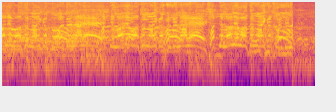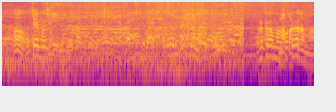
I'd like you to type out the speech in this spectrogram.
వర్ధిల్లాలి వాసన నాయకత్వం. వర్ధిల్లాలి వాసన నాయకత్వం. వర్ధిల్లాలి వాసన నాయకత్వం వచ్చాయి మంచి వెనకరమ్మా పక్కరమ్మా.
